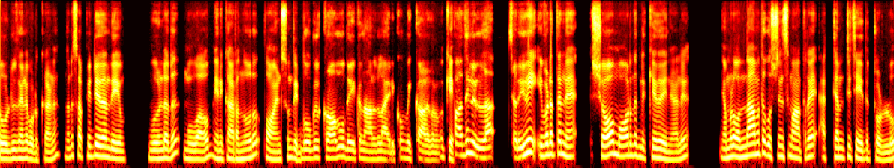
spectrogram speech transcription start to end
ഡോഡിൽ തന്നെ കൊടുക്കുകയാണ്. എന്നിട്ട് സബ്മിറ്റ് ചെയ്ത് എന്ത് ചെയ്യും? വീണ്ടും അത് മൂവ് ആവും. എനിക്ക് അറുന്നൂറ് പോയിന്റ്സും കിട്ടും. ഗൂഗിൾ ക്രോം ഉപയോഗിക്കുന്ന ആളുകളായിരിക്കും മിക്ക ആളുകളും. ഓക്കെ അതിലുള്ള ചെറിയ ഇനി ഇവിടെ തന്നെ ഷോ മോർ എന്ന് ക്ലിക്ക് ചെയ്ത് കഴിഞ്ഞാൽ നമ്മൾ ഒന്നാമത്തെ ക്വസ്റ്റ്യൻസ് മാത്രമേ അറ്റംപ്റ്റ് ചെയ്തിട്ടുള്ളൂ.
